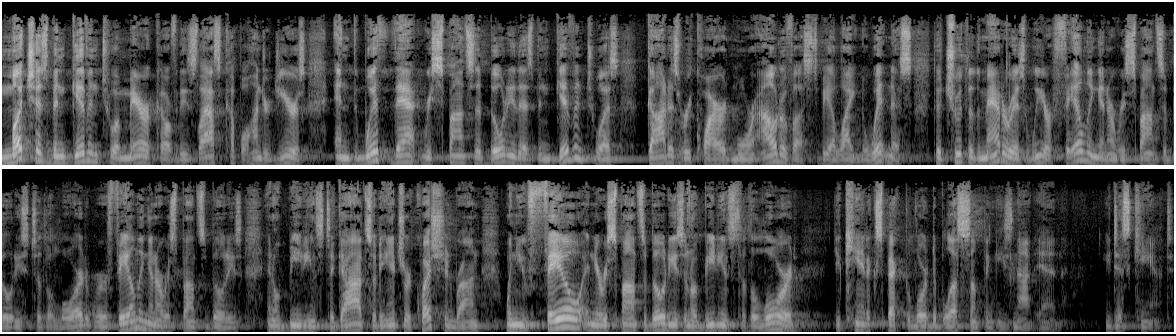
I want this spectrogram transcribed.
Much has been given to America over these last couple hundred years, and with that responsibility that has been given to us, God has required more out of us to be a light and a witness. The truth of the matter is, we are failing in our responsibilities to the Lord. We're failing in our responsibilities and obedience to God. So, to answer your question, Ron, when you fail in your responsibilities and obedience to the Lord, you can't expect the Lord to bless something He's not in. You just can't.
